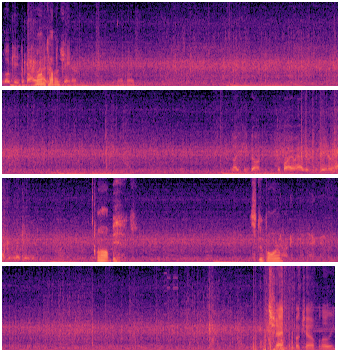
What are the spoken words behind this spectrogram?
Locate the biohazard Montage? container. Montage. Nicely done. The biohazard container has been located. Oh, bitch. Stoop arm. Should I add the bookshelf, Lily?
